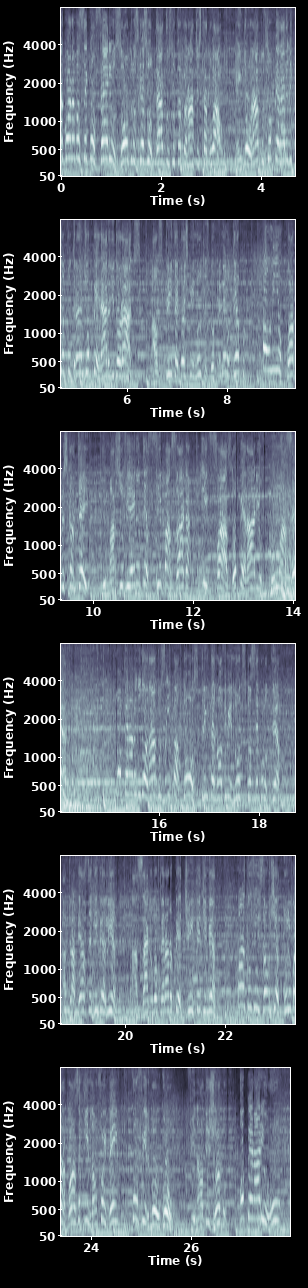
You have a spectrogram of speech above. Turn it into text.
Agora você confere os outros resultados do Campeonato Estadual. Em Dourados, Operário de Campo Grande Operário de Dourados. Aos 32 minutos do primeiro tempo, Paulinho cobra escanteio e Márcio Vieira antecipa a zaga e faz Operário 1 a 0. O Operário de Dourados empatou aos 39 minutos do segundo tempo, através de Rivelino. A zaga do Operário pediu impedimento, mas o juizão Getúlio Barbosa, que não foi bem, confirmou o gol. Final de jogo, Operário 1,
